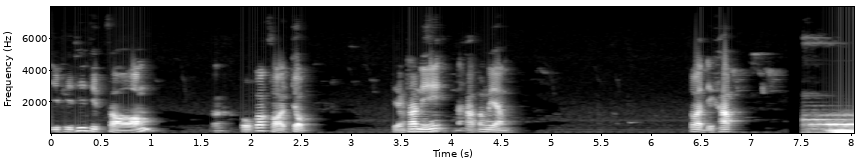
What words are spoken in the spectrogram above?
EP ที่สิบสองครูก็ขอจบเพียงเท่านี้นะครับนักเรียน สวัสดีครับ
